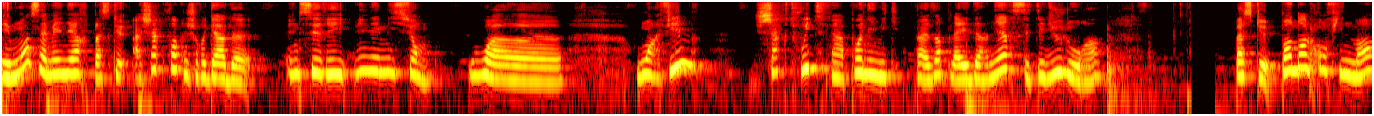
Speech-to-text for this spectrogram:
Et moi, ça m'énerve parce que à chaque fois que je regarde une série, une émission ou, euh, ou un film, chaque tweet fait un polémique. Par exemple, l'année dernière, c'était du lourd. Hein. Parce que pendant le confinement,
